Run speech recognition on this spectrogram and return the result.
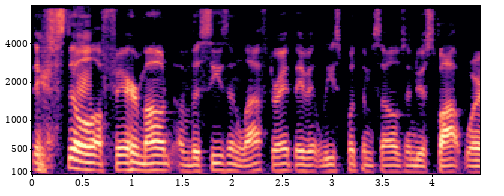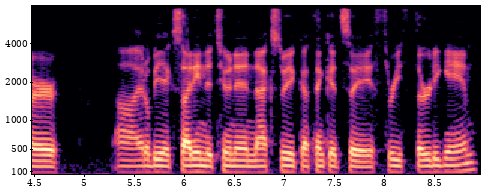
there's still a fair amount of the season left, right? They've at least put themselves into a spot where uh, it'll be exciting to tune in next week. I think it's a 3:30 game,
